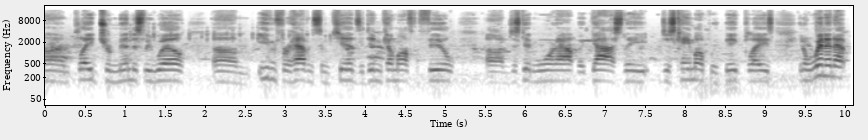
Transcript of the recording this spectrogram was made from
um, played tremendously well, um, even for having some kids that didn't come off the field, um, just getting worn out. But gosh, they just came up with big plays. You know, winning that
